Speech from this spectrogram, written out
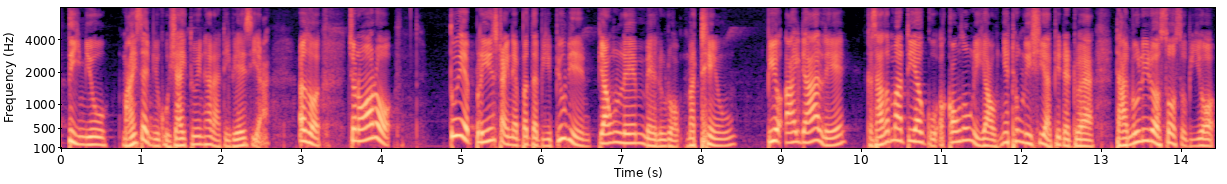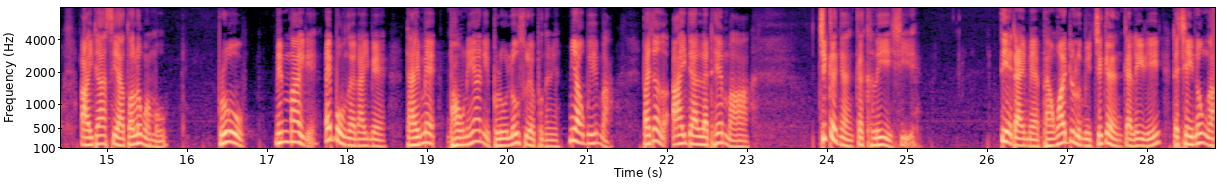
အတိမျိုး mindset မျိုးကိုရိုက်သွင်းထားတာဒီဘေးစီอ่ะအဲ့ဆိုကျွန်တော်ကတော့သူ့ရဲ့ playing style နဲ့ပတ်သက်ပြီးပြုပြင်ပြောင်းလဲမယ်လို့တော့မထင်ဘူးပြီးတော့ IDA ကလည်းကစားသမားတစ်ယောက်ကိုအကောင်းဆုံးနေရအောင်ညှစ်ထုတ်လေးရှိရဖြစ်တဲ့အတွက်ဒါမျိုးလေးတော့ဆော့ဆိုပြီးတော့ IDA ဆရာသွားလို့မှာမဟုတ် bro မင်းမိုက်တယ်အဲ့ပုံစံတိုင်းပဲဒါပေမဲ့ဘောင်တွေကနေဘလို့လှုပ်ဆိုတဲ့ပုံစံမျိုးမြောက်ပေးမှာဘာကြောင့်လဲဆို IDA လက်ထဲမှာချစ်ကကန်ကက်ကလေးရှိတယ် တည့်အတိုင်းပဲဘန်ဝိုက်တို့လိုမျိုးချစ်ကန်ကက်လေးတွေတစ်ချိန်လုံးက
